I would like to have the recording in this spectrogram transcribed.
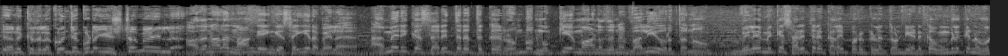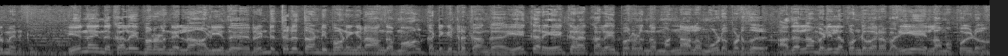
எனக்கு இதுல கொஞ்சம் கூட இஷ்டமே இல்ல. அதனால நாங்க இங்க செய்யற வேலை அமெரிக்க சரித்திரத்துக்கு ரொம்ப முக்கியமானதுன்னு வலியுறுத்தணும். விலைமிக்க சரித்திர கலைப்பொருட்களை தோண்டி எடுக்க உங்களுக்கு என்ன உரிமை இருக்கு? ஏன்னா இந்த கலை பொருளுங்க எல்லாம் அழியுது. ரெண்டு தெரு தாண்டி போனீங்கன்னா அங்க மால் கட்டிக்கிட்டு இருக்காங்க. ஏக்கர் ஏக்கரா கலை பொருளுங்க மண்ணால மூடப்படுது. அதெல்லாம் வெளியில கொண்டு வர வழியே இல்லாம போயிடும்.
